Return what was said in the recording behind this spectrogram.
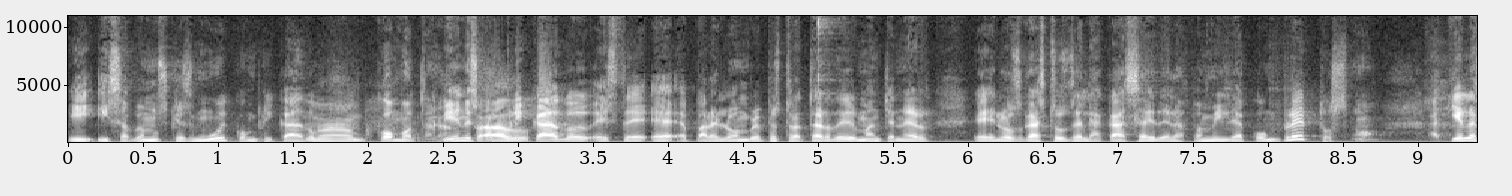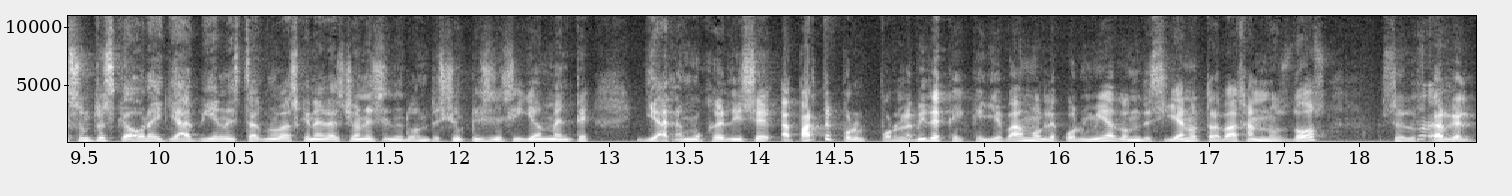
y, y sabemos que es muy complicado, No, como también es complicado este, eh, para el hombre pues tratar de mantener eh, los gastos de la casa y de la familia completos, ¿no? Aquí el asunto es que ahora ya vienen estas nuevas generaciones en donde simple y sencillamente ya la mujer dice, aparte por, por la vida que, que llevamos, la economía, donde si ya no trabajan los dos, se los carga el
